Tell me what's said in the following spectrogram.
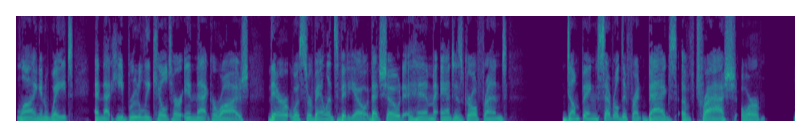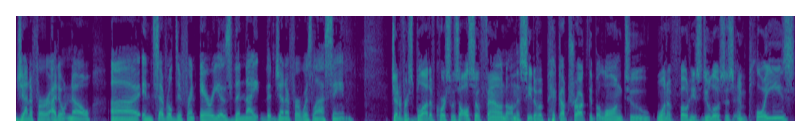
lying in wait, and that he brutally killed her in that garage. There was surveillance video that showed him and his girlfriend dumping several different bags of trash or Jennifer, I don't know, uh, in several different areas the night that Jennifer was last seen. Jennifer's blood, of course, was also found on the seat of a pickup truck that belonged to one of Fotis Dulos' employees.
